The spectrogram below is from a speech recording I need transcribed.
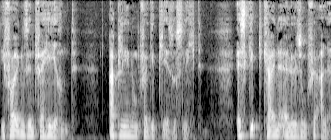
Die Folgen sind verheerend. Ablehnung vergibt Jesus nicht. Es gibt keine Erlösung für alle.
